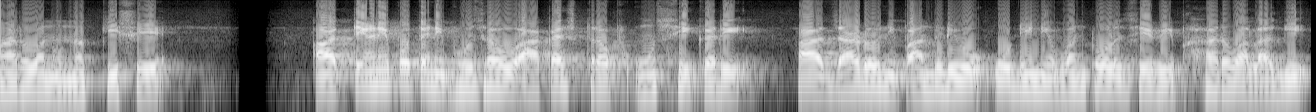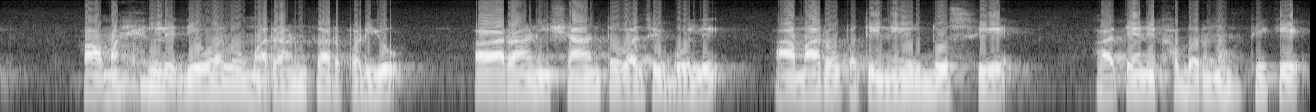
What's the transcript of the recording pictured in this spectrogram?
મારવાનું નક્કી છે. આ તેણે પોતાની ભૂજાઓ આકાશ તરફ ઊંચી કરી. આ ઝાડોની પાંદડીઓ ઉડીને વંટોળ જેવી ફારવા લાગી. આ મહેલની દિવાલોમાં રણકાર પડ્યો. આ રાણી શાંત અવાજે બોલી, આ મારો પતિ નિર્દોષ છે. આ તેને ખબર નહોતી કે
